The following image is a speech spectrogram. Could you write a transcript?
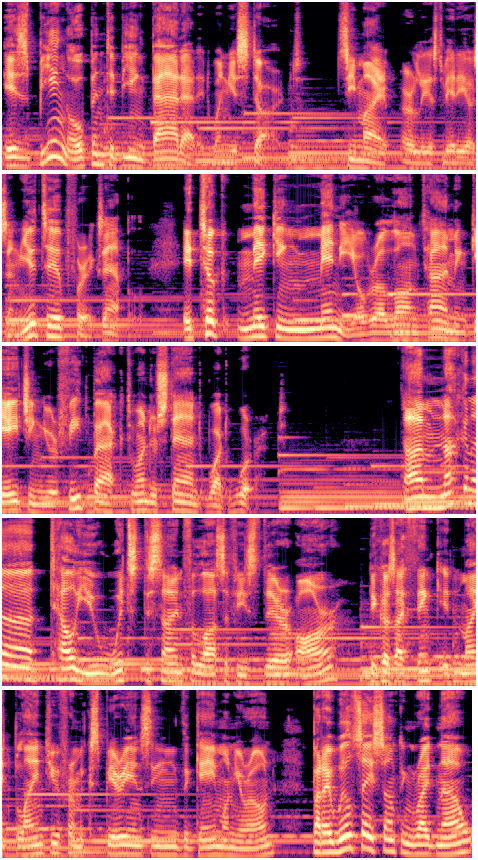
is being open to being bad at it when you start. See my earliest videos on YouTube, for example. It took making many over a long time engaging your feedback to understand what worked. I'm not gonna tell you which design philosophies there are, because I think it might blind you from experiencing the game on your own, but I will say something right now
